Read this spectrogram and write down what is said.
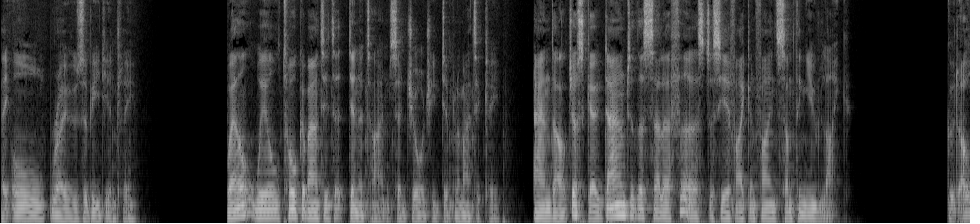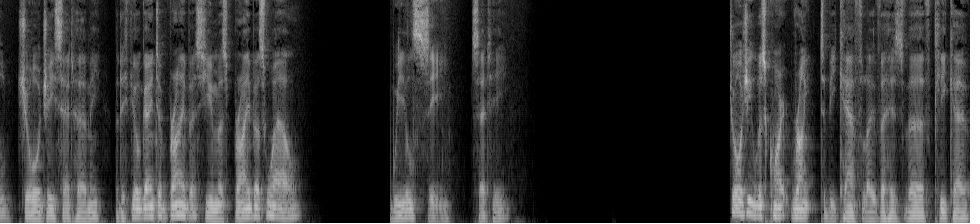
They all rose obediently. "Well, we'll talk about it at dinner time," said Georgie diplomatically, "and I'll just go down to the cellar first to see if I can find something you like." "Good old Georgie," said Hermy. "But if you're going to bribe us, you must bribe us well." "We'll see," said he. Georgie was quite right to be careful over his Veuve Clicquot,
